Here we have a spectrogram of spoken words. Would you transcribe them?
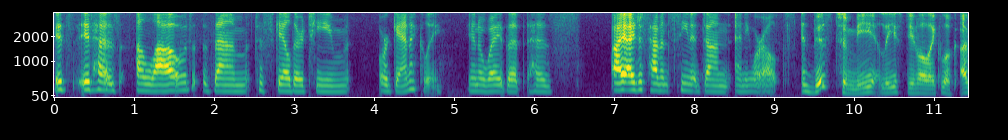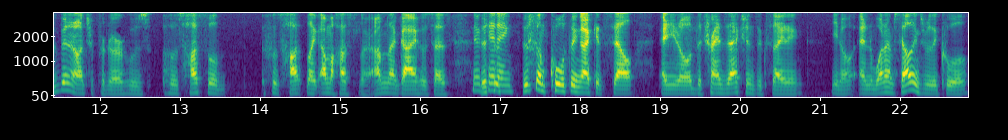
It's it has allowed them to scale their team organically in a way that has I, I just haven't seen it done anywhere else. and this to me at least you know like look i've been an entrepreneur who's who's hustled who's hu- like i'm a hustler i'm that guy who says No this is kidding. this is some cool thing i could sell and you know the transaction's exciting you know and what i'm selling is really cool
